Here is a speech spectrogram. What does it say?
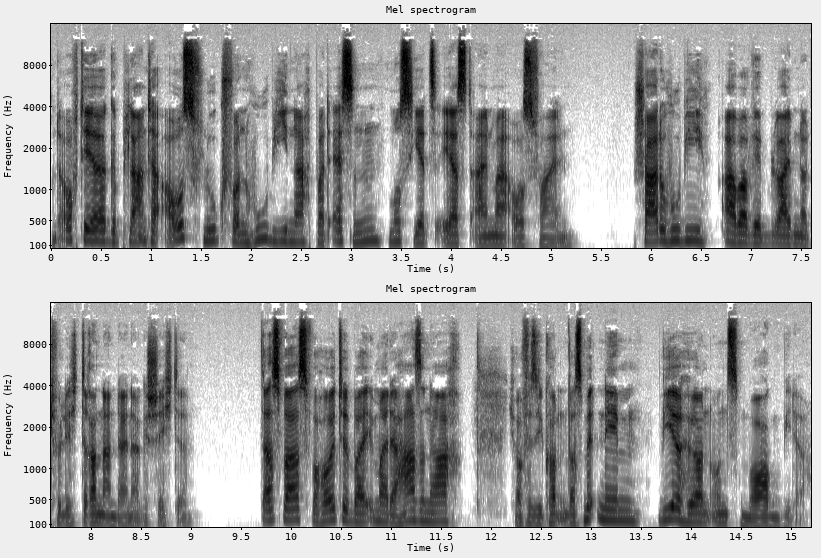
und auch der geplante Ausflug von Hubi nach Bad Essen muss jetzt erst einmal ausfallen. Schade, Hubi, aber wir bleiben natürlich dran an deiner Geschichte. Das war's für heute bei Immer der Hase nach. Ich hoffe, Sie konnten was mitnehmen. Wir hören uns morgen wieder.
